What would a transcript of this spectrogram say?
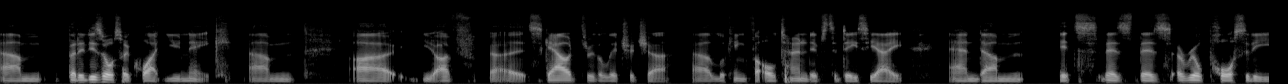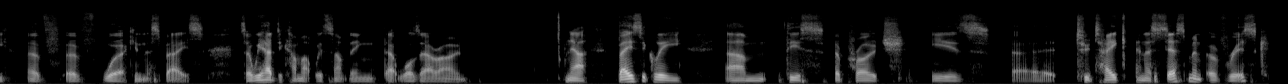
um, but it is also quite unique. Um, uh, you know, I've uh, scoured through the literature uh, looking for alternatives to DCA, and um, it's there's there's a real paucity of of work in the space. So we had to come up with something that was our own. Now, basically, um, this approach is uh, to take an assessment of risk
